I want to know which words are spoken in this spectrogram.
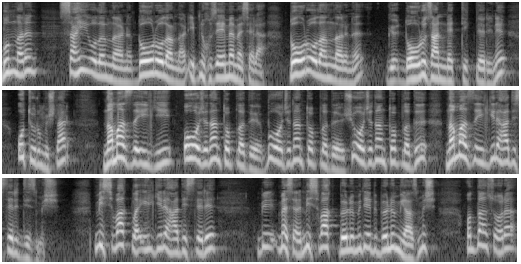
bunların sahih olanlarını, doğru olanlar, İbn Huzeyme mesela, doğru olanlarını, doğru zannettiklerini oturmuşlar. Namazla ilgili o hocadan topladığı, bu hocadan topladığı, şu hocadan topladığı namazla ilgili hadisleri dizmiş. Misvakla ilgili hadisleri bir mesela misvak bölümü diye bir bölüm yazmış. Ondan sonra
